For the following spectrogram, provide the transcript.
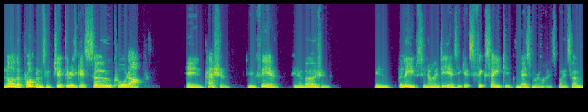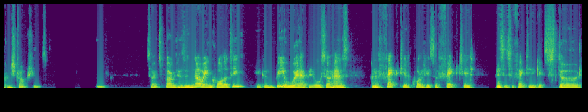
lot of the problems with chitta is get so caught up in passion, in fear, in aversion, in beliefs, in ideas. It gets fixated, mesmerized by its own constructions. So it's both has a knowing quality, it can be aware, but it also has an affective quality. It's affected. As it's affected, it gets stirred.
